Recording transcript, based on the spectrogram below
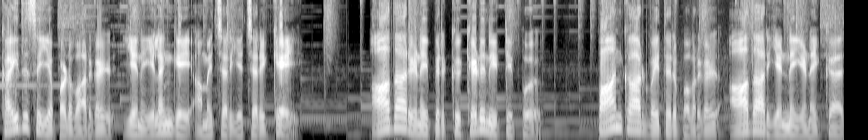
கைது செய்யப்படுவார்கள் என இலங்கை அமைச்சர் எச்சரிக்கை. ஆதார் இணைப்பிற்கு கெடு நீட்டிப்பு. பான் கார்டு வைத்திருப்பவர்கள் ஆதார் எண்ணை இணைக்க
